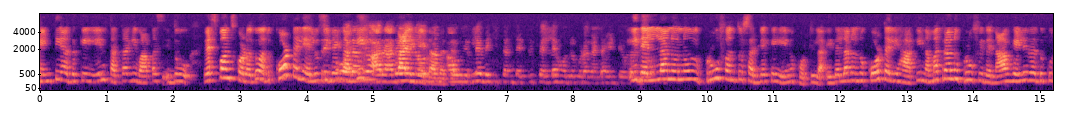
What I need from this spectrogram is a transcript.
ಹೆಂಡತಿ ಅದಕ್ಕೆ ಏನ್ ತಕ್ಕಾಗಿ ವಾಪಸ್ ಇದು ರೆಸ್ಪಾನ್ಸ್ ಕೊಡೋದು ಅದು ಕೋರ್ಟ್ ಅಲ್ಲಿ ಎಲುಸಿಡೇಟ್ ಆಗಿ ಆಗುತ್ತೆ. ಅವ್ರು ಇರ್ಲೇಬೇಕಿತ್ತಂತೆ. ಟ್ರಿಪ್ ಎಲ್ಲೇ ಹೋದ್ರು ಕೂಡ ಗಂಡ ಹೆಂಡತಿ ಇದೆಲ್ಲಾನು ಪ್ರೂಫ್ ಅಂತೂ ಸದ್ಯಕ್ಕೆ ಏನು ಕೊಟ್ಟಿಲ್ಲ. ಇದೆಲ್ಲಾನು ಕೋರ್ಟ್ ಅಲ್ಲಿ ಹಾಕಿ ನಮ್ಮ ಹತ್ರನೂ ಪ್ರೂಫ್ ಇದೆ. ನಾವು ಹೇಳಿರೋದಕ್ಕೂ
